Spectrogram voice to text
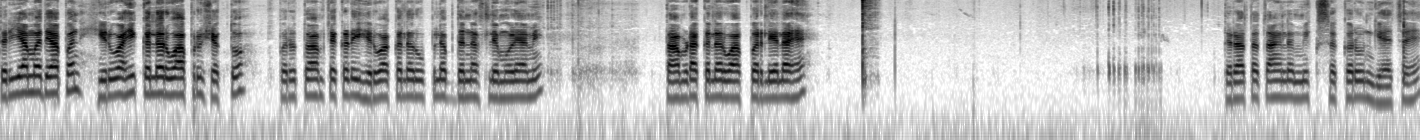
तर यामध्ये आपण हिरवाही कलर वापरू शकतो. परंतु आमच्याकडे हिरवा कलर उपलब्ध नसल्यामुळे आम्ही तांबडा कलर वापरलेला आहे. तर आता चांगलं मिक्स करून घ्यायचं आहे.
